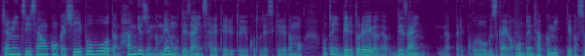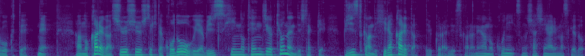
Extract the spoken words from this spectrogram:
ちなみに辻さんは今回シェイプ・オブ・ウォーターの半魚人の目もデザインされているということですけれども本当にデルトロ映画ではデザインだったり小道具使いが本当に巧みっていうかすごくてねあの彼が収集してきた小道具や美術品の展示が去年でしたっけ美術館で開かれたっていうくらいですからねあのここにその写真ありますけど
